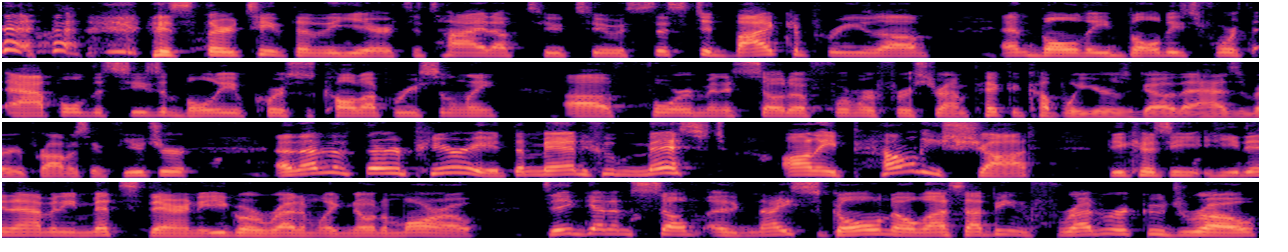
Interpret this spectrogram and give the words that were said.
His 13th of the year to tie it up 2 2, assisted by Kaprizov and Boldy. Boldy's fourth apple this season. Boldy, of course, was called up recently uh, for Minnesota, former first round pick a couple years ago that has a very promising future. And then the third period, the man who missed on a penalty shot because he, he didn't have any mitts there, and Igor read him like no tomorrow, did get himself a nice goal, no less, that being Frederick Gaudreau,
